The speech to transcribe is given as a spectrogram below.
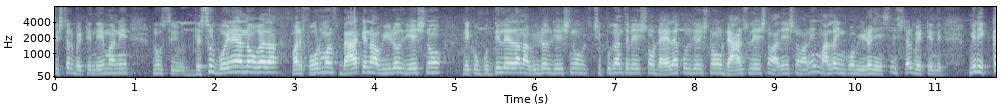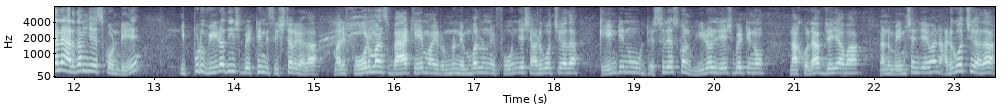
సిస్టర్ పెట్టింది. ఏమని? నువ్వు డ్రెస్సులు పోయినాయి అన్నావు కదా మరి ఫోర్ మంత్స్ బ్యాకే నా వీడియోలు చేసినావు నీకు బుద్ధి లేదా నా వీడియోలు చేసినావు చిప్పు గంతులు వేసినావు డైలాగులు చేసినావు డ్యాన్స్లు వేసినావు అది వేసినావు అని మళ్ళీ ఇంకో వీడియో చేసి సిస్టర్ పెట్టింది. మీరు ఇక్కడనే అర్థం చేసుకోండి. ఇప్పుడు వీడియో తీసి పెట్టింది సిస్టర్ కదా. మరి ఫోర్ మంత్స్ బ్యాకే మా రెండు నెంబర్లు ఉన్నాయి. ఫోన్ చేసి అడగొచ్చు కదా. ఏంటి నువ్వు డ్రెస్సులు వేసుకొని వీడియోలు చేసి పెట్టినావు? నా కొలాబ్ చేయవా? నన్ను మెన్షన్ చేయవని అడగొచ్చు కదా.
